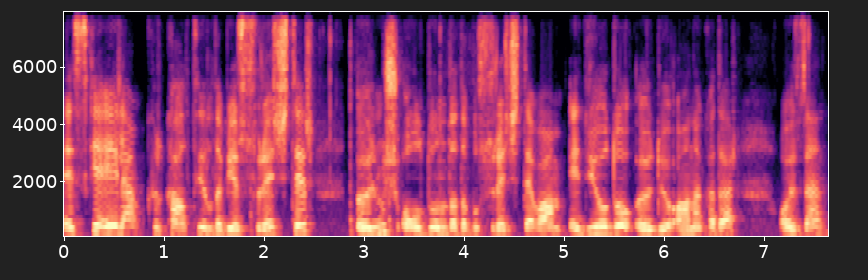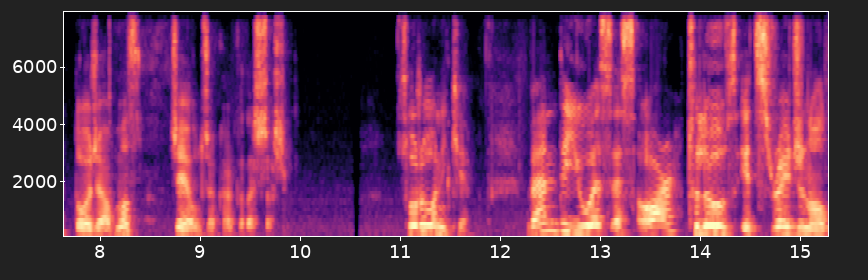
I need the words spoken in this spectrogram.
Eski eylem 46 yılda bir süreçtir. Ölmüş olduğunda da bu süreç devam ediyordu öldüğü ana kadar. O yüzden doğru cevabımız C olacak arkadaşlar. Soru 12. When the USSR to lose its regional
